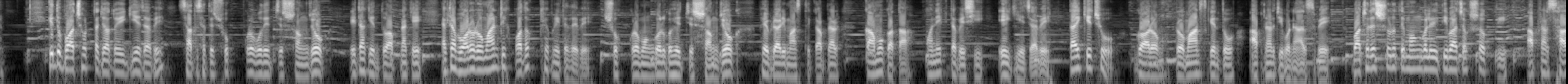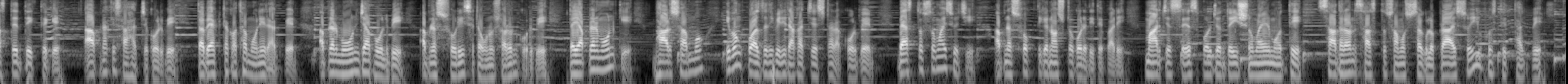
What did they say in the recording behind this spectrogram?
কিন্তু বছরটা যত এগিয়ে যাবে, সাথে সাথে শুক্রবোধের যে সংযোগ, এটা কিন্তু আপনাকে একটা বড় রোমান্টিক পদক্ষেপ নিতে দেবে। শুক্র মঙ্গল গ্রহের যে সংযোগ, ফেব্রুয়ারি মাস থেকে আপনার কামকতা অনেকটা বেশি এগিয়ে যাবে। তাই কিছু গরম রোমান্স কিন্তু আপনার জীবনে আসবে। বছরের শুরুতে মঙ্গলের ইতিবাচক শক্তি আপনার স্বাস্থ্যের দিক থেকে আপনাকে সাহায্য করবে। তবে একটা কথা মনে রাখবেন, আপনার মন যা বলবে, আপনার শরীর সেটা অনুসরণ করবে। তাই আপনার মনকে ভারসাম্য এবং পজিটিভিটি রাখার চেষ্টা করবেন। ব্যস্ত সময়সূচি আপনার শক্তিকে নষ্ট করে দিতে পারে। মার্চের শেষ পর্যন্ত এই সময়ের মধ্যে সাধারণ স্বাস্থ্য সমস্যাগুলো প্রায়শই উপস্থিত থাকবে।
